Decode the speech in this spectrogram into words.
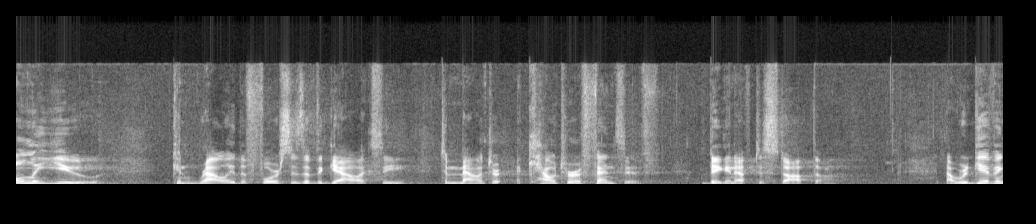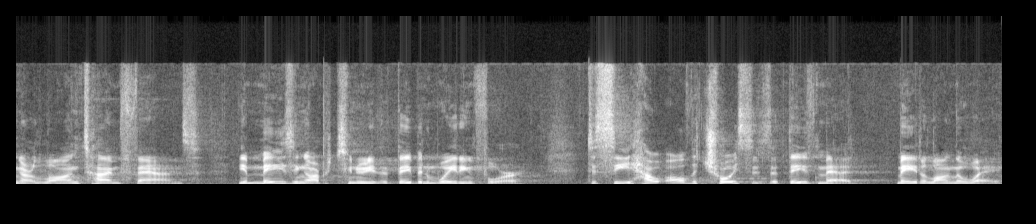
only you can rally the forces of the galaxy to mount a counteroffensive big enough to stop them. Now, we're giving our longtime fans the amazing opportunity that they've been waiting for to see how all the choices that they've made, made along the way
